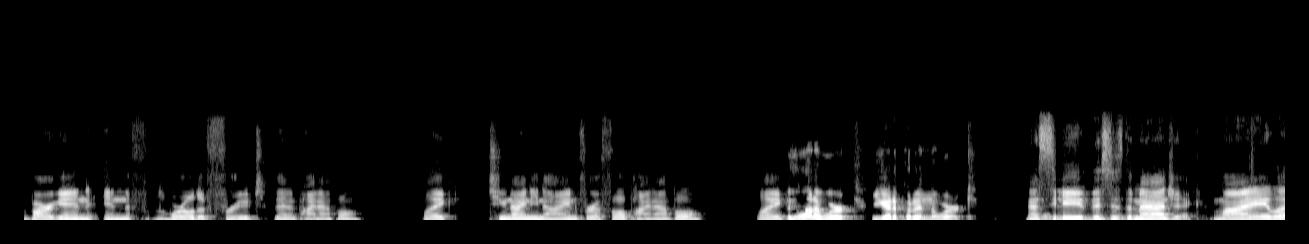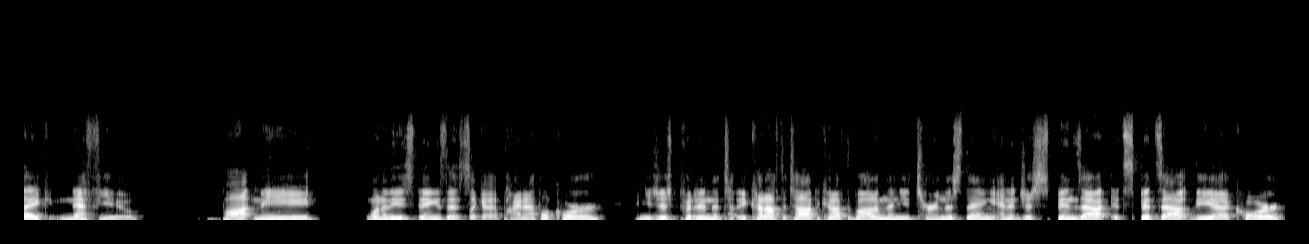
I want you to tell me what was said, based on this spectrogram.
bargain in the f- world of fruit than a pineapple. Like two ninety nine for a full pineapple. Like there's a lot of work. You got to put in the work. Now, see, this is the magic. My like nephew bought me one of these things that's like a pineapple core, and you just put it in the t- you cut off the top, you cut off the bottom, then you turn this thing, and it just spins out. It spits out the uh, core,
